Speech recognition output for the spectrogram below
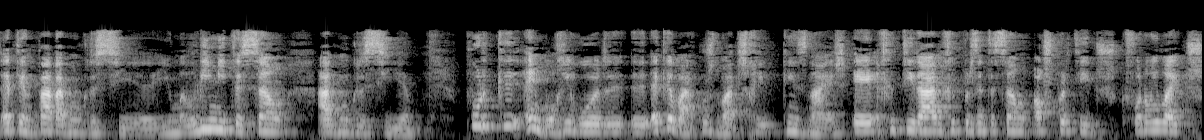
eh, atentado à democracia e uma limitação à democracia. Porque, em bom rigor, acabar com os debates quinzenais é retirar representação aos partidos que foram eleitos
